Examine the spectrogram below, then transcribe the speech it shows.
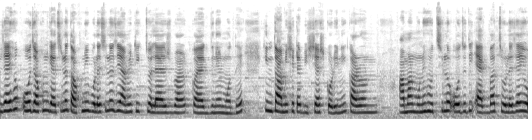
যাই হোক, ও যখন গেছিল তখনই বলেছিল যে, আমি ঠিক চলে আসব আর কয়েকদিনের মধ্যে। কিন্তু আমি সেটা বিশ্বাস করিনি, কারণ আমার মনে হচ্ছিল ও যদি একবার চলে যায়, ও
